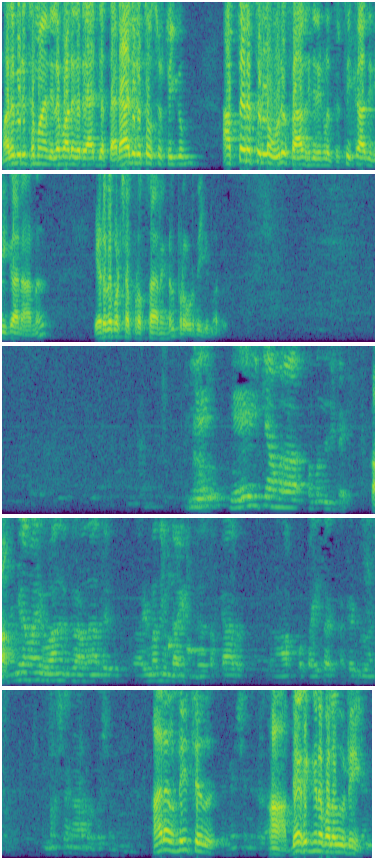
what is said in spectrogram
മതവിരുദ്ധമായ നിലപാടുകൾ രാജ്യ അരാജകത്വം സൃഷ്ടിക്കും. അത്തരത്തിലുള്ള ഒരു സാഹചര്യങ്ങൾ സൃഷ്ടിക്കാതിരിക്കാനാണ് ഇടതുപക്ഷ പ്രസ്ഥാനങ്ങൾ പ്രവർത്തിക്കുന്നത്. ക്യാമറ സംബന്ധിച്ചിട്ട്. ഭയങ്കരമായ അതിനകത്ത് അഴിമതി ഉണ്ടായിട്ടുണ്ട്. സർക്കാർ പൈസ കട്ടെടുത്തു. ആരാ ഉന്നയിച്ചത്? ആ അദ്ദേഹം ഇങ്ങനെ പലതും ഉന്നയിക്കും.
